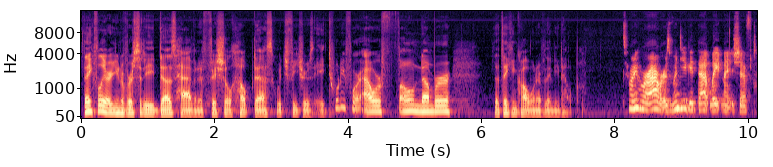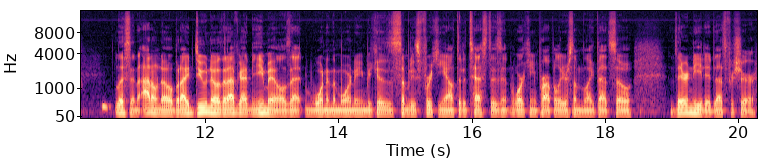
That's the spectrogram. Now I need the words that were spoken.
thankfully, our university does have an official help desk, which features a 24 hour phone number that they can call whenever they need help. 24 hours. When do you get that late night shift? Listen, I don't know, but I do know that I've gotten emails at one in the morning because somebody's freaking out that a test isn't working properly or something like that. So they're needed, that's for sure.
